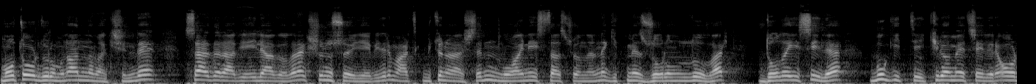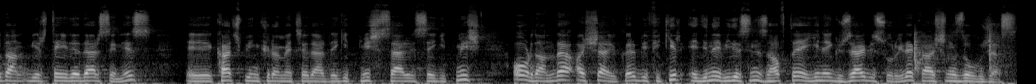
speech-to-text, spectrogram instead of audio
Motor durumunu anlamak için de Serdar abiye ilave olarak şunu söyleyebilirim. Artık bütün araçların muayene istasyonlarına gitme zorunluluğu var. Dolayısıyla bu gittiği kilometreleri oradan bir teyit ederseniz e, kaç bin kilometrelerde gitmiş, servise gitmiş. Oradan da aşağı yukarı bir fikir edinebilirsiniz. Haftaya yine güzel bir soruyla karşınızda olacağız.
